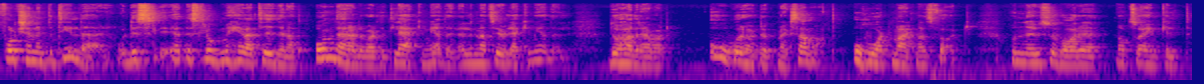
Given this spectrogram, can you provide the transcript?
folk kände inte till det här. Och det, det slog mig hela tiden att om det här hade varit ett läkemedel, eller naturläkemedel, då hade det här varit oerhört uppmärksammat och hårt marknadsfört. Och nu så var det något så enkelt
